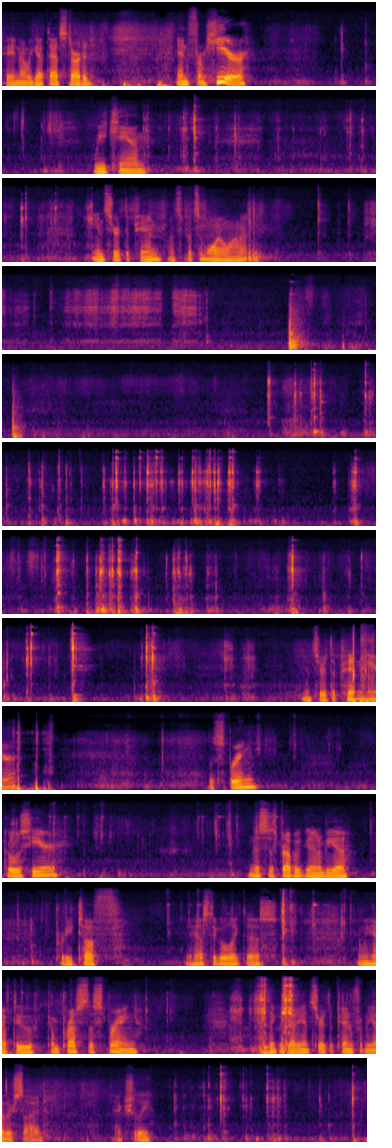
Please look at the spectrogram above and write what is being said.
Okay, now we got that started. And from here, we can insert the pin. Let's put some oil on it. Insert the pin here. The spring goes here. And this is probably going to be a pretty tough, it has to go like this. And we have to compress the spring. I think we got to insert the pin from the other side, actually.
